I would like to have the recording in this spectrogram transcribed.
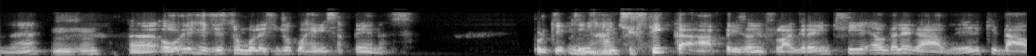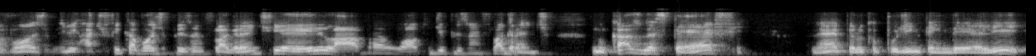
Né? Uhum. Uh, ou ele registra um boletim de ocorrência apenas. Porque quem uhum. ratifica a prisão em flagrante é o delegado. Ele que dá a voz, ele ratifica a voz de prisão em flagrante e aí ele lavra o auto de prisão em flagrante. No caso do STF, né, pelo que eu pude entender ali,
